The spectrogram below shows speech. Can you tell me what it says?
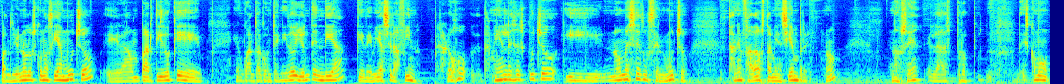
cuando yo no los conocía mucho, era un partido que en cuanto a contenido yo entendía que debía ser afín pero luego también les escucho y no me seducen mucho. Están enfadados también siempre, ¿no? No sé, las es como,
